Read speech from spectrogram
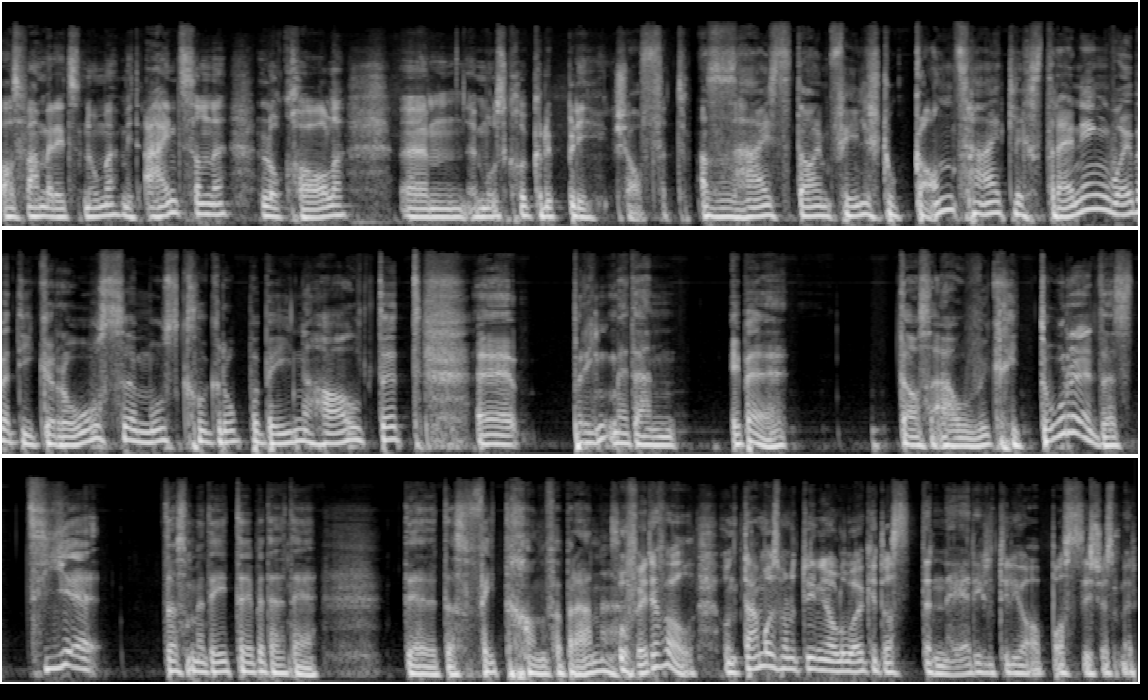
als wenn man jetzt nur mit einzelnen lokalen ähm, Muskelgrüppli arbeitet. Also das heisst, da empfiehlst du ganzheitliches Training, wo eben die grossen Muskelgruppen beinhaltet. Äh, bringt man dann eben das auch wirklich durch, das Ziehen, dass man dort eben den das Fett kann verbrennen Auf jeden Fall. Und da muss man natürlich auch schauen, dass die Ernährung natürlich angepasst ist, dass man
